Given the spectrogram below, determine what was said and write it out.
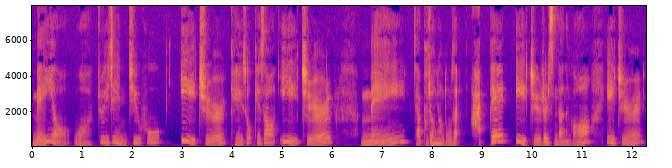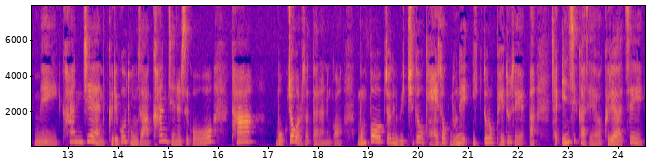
没有,我最近几乎 一直 계속해서 一直没자 부정형 동사 앞에 一直를 쓴다는 거. 一直没看见 그리고 동사 看见을 쓰고 다 목적어를 썼다라는 거. 문법적인 위치도 계속 눈에 익도록 배두세요. 아, 잘 인식하세요. 그래야지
